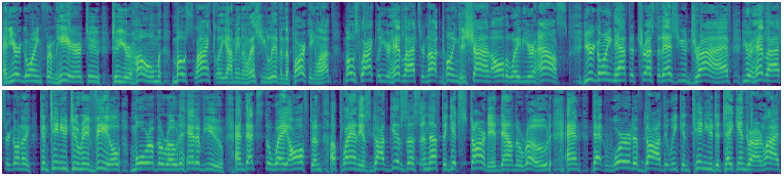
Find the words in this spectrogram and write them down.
and you're going from here to, to your home, most likely, I mean, unless you live in the parking lot, most likely your headlights are not going to shine all the way to your house. You're going to have to trust that as you drive, your headlights are going to continue to reveal more of the road ahead of you. And that's the way often a plan is. God gives us enough to get started down the road, and that word of God that we continue to take into our life,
